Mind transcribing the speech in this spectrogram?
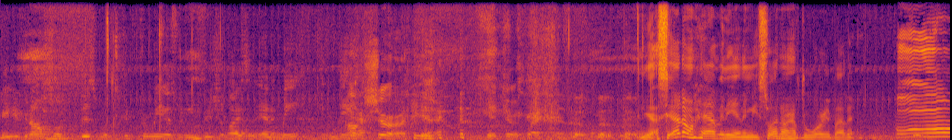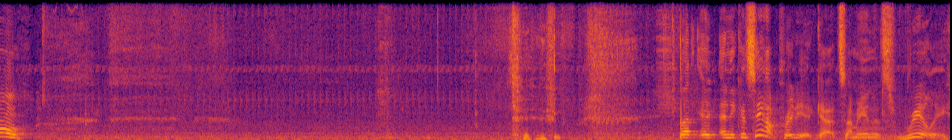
And you can also, this, what's good for me is when you visualize an enemy there. Oh, sure, yeah. Get your question. Yeah, see, I don't have any enemies, so I don't have to worry about it. Oh! But, it- and you can see how pretty it gets. I mean, it's really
